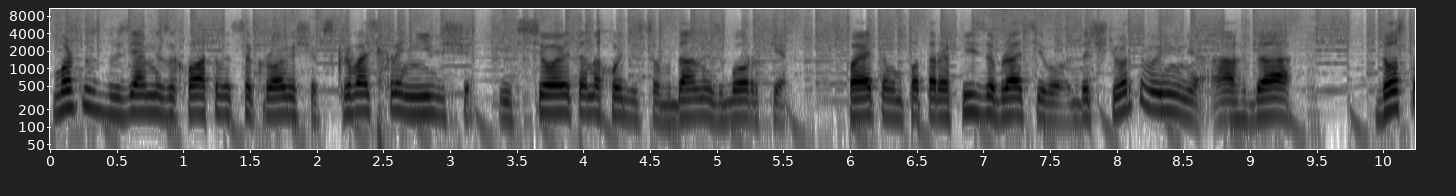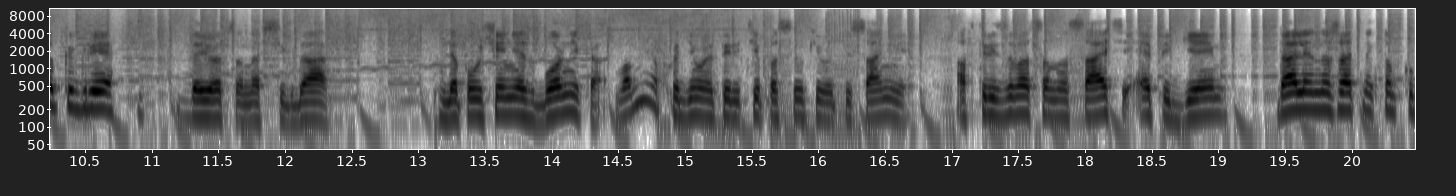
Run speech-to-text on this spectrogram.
Можно с друзьями захватывать сокровища, вскрывать хранилище, и все это находится в данной сборке. Поэтому поторопись забрать его до 4 июня. Ах да, доступ к игре дается навсегда. Для получения сборника вам необходимо перейти по ссылке в описании, авторизоваться на сайте Epic Game, далее нажать на кнопку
